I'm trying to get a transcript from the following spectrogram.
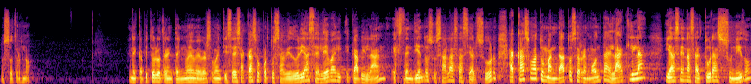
nosotros no. En el capítulo 39, verso 26, ¿acaso por tu sabiduría se eleva el gavilán extendiendo sus alas hacia el sur? ¿Acaso a tu mandato se remonta el águila y hace en las alturas su nido?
